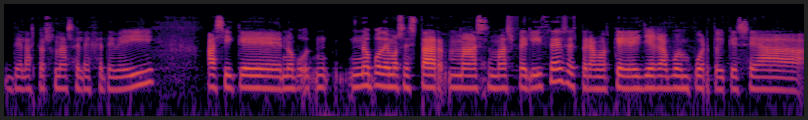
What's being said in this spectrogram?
de las Personas LGTBI. Así que no, no podemos estar más, más felices. Esperamos que llegue a buen puerto y que sea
